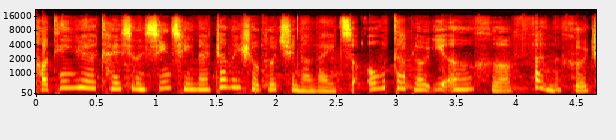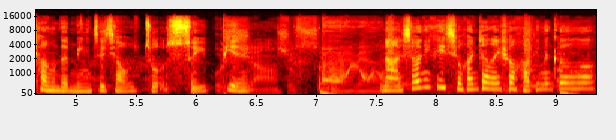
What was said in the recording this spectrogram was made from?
好听越开心的心情呢？这样的一首歌曲呢，来自 O W E N 和范合唱的，名字叫做《随便》。那希望你可以喜欢这样的一首好听的歌哦。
